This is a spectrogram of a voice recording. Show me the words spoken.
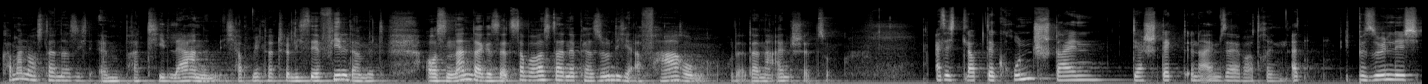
kann man aus deiner Sicht Empathie lernen? Ich habe mich natürlich sehr viel damit auseinandergesetzt, aber was ist deine persönliche Erfahrung oder deine Einschätzung? Also ich glaube, der Grundstein, der steckt in einem selber drin. Also ich persönlich,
